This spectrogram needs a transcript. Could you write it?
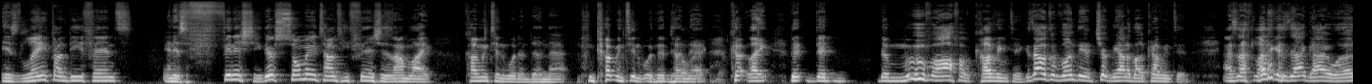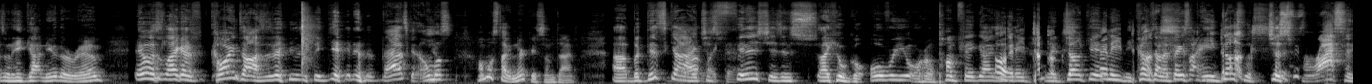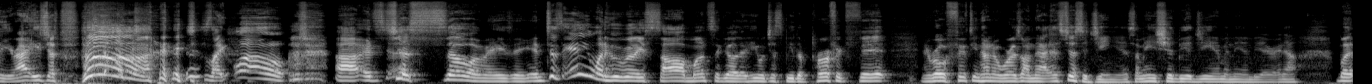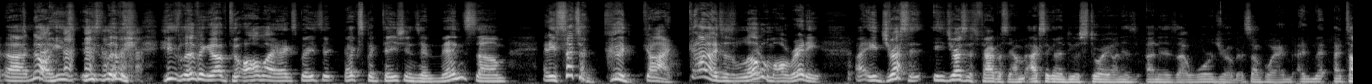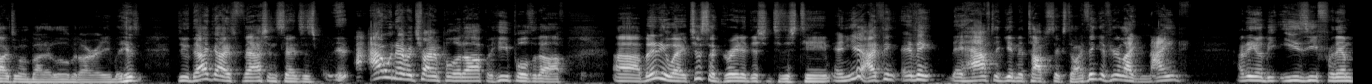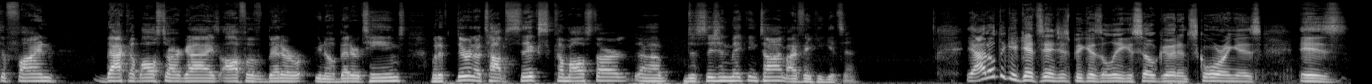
his length on defense and his finishing. There's so many times he finishes and I'm like, Covington wouldn't have done that. Covington wouldn't have done oh, that. Like the the the move off of Covington, because that was the one thing that tripped me out about Covington. As athletic as that guy was when he got near the rim, it was like a coin toss if he was to get it in the basket, almost almost like Nurkic sometimes. Uh, but this guy just like finishes and like he'll go over you or he'll pump fake guys. Oh, and he dunks. And dunk it. And he, and he comes down the baseline and he dunks, dunks with just ferocity, right? He's just, he's just like, whoa. Uh, it's just so amazing. And just anyone who really saw months ago that he would just be the perfect fit and wrote 1500 words on that. It's just a genius. I mean, he should be a GM in the NBA right now. But uh, no, he's he's living he's living up to all my expect- expectations and then some. and he's such a good guy. God, I just love him already. Uh, he dresses he dresses fabulously. I'm actually going to do a story on his on his uh, wardrobe at some point. I, I, I, talked to him about it a little bit already, but his dude, that guy's fashion sense is. I would never try and pull it off, but he pulls it off. Uh, but anyway, just a great addition to this team. And yeah, I think I think they have to get in the top six though. I think if you're like ninth, I think it'll be easy for them to find backup all star guys off of better you know better teams. But if they're in the top six come all star uh, decision making time, I think he gets in. Yeah, I don't think it gets in just because the league is so good and scoring is is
